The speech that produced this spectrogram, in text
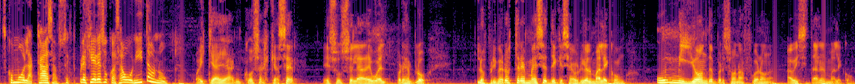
Es como la casa, ¿usted prefiere su casa bonita o no? Hay que hayan cosas que hacer. Eso se le ha devuelto. Por ejemplo, los primeros tres meses de que se abrió el malecón, un millón de personas fueron a visitar el malecón.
